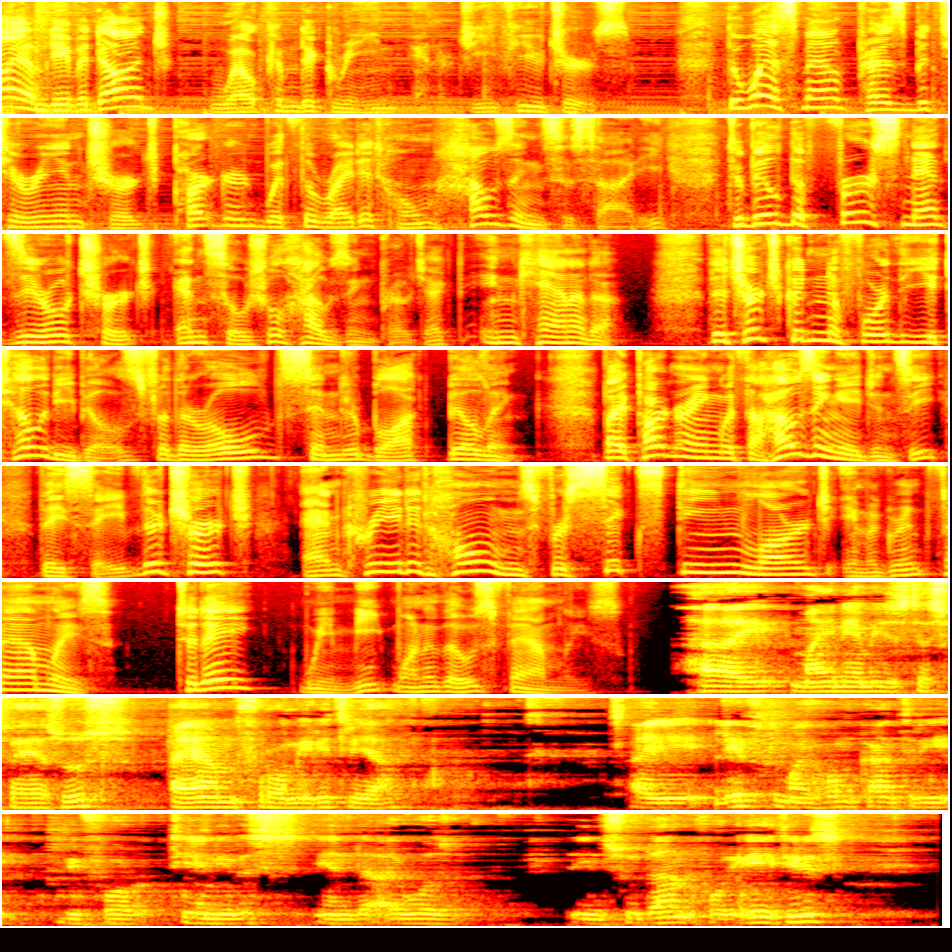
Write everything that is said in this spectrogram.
Hi, I'm David Dodge. Welcome to Green Energy Futures. The Westmount Presbyterian Church partnered with the Right at Home Housing Society to build the first net zero church and social housing project in Canada. The church couldn't afford the utility bills for their old cinder block building. By partnering with the housing agency, they saved their church and created homes for 16 large immigrant families. Today, we meet one of those families. Hi, my name is Tesfa Jesus. I am from Eritrea. I left my home country before 10 years and I was in Sudan for 8 years.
